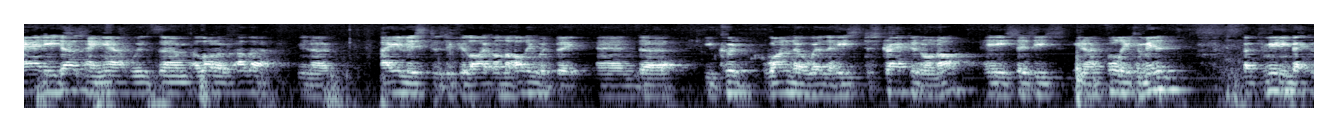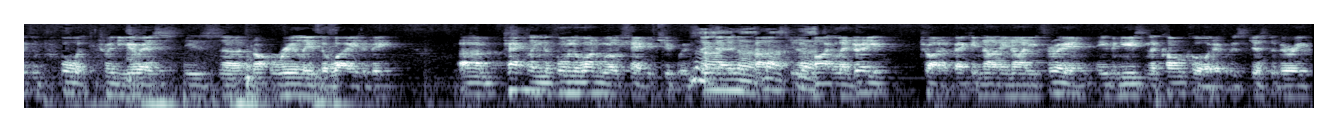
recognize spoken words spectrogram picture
And he does hang out with um, a lot of other, you know, A-listers, if you like, on the Hollywood beat. And uh, you could wonder whether he's distracted or not. He says he's, you know, fully committed. But commuting backwards and forwards between the US is uh, not really the way to be um, tackling the Formula One World Championship. We've seen No, that in no, the past. no, you know, no. Michael Andretti tried it back in 1993, and even using the Concorde, it was just a very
